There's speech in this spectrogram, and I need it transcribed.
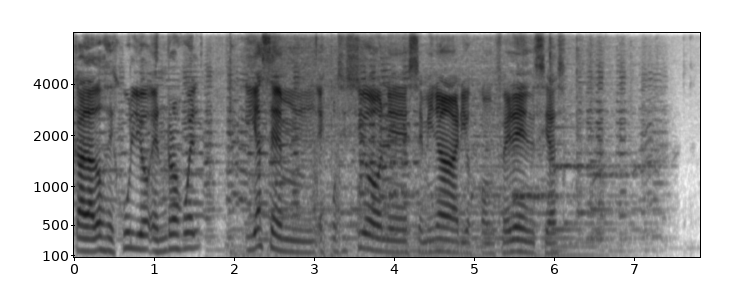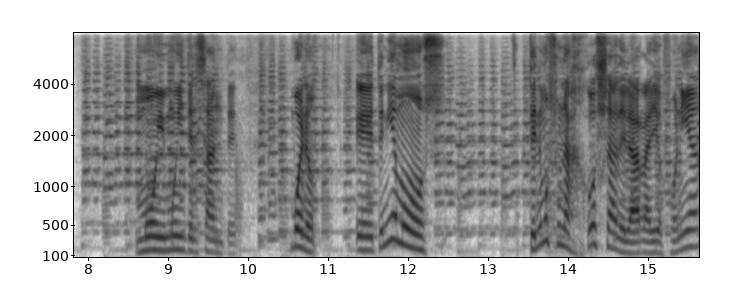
cada 2 de julio en Roswell y hacen exposiciones, seminarios, conferencias. Muy, muy interesante. Bueno, eh, teníamos. Tenemos una joya de la radiofonía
